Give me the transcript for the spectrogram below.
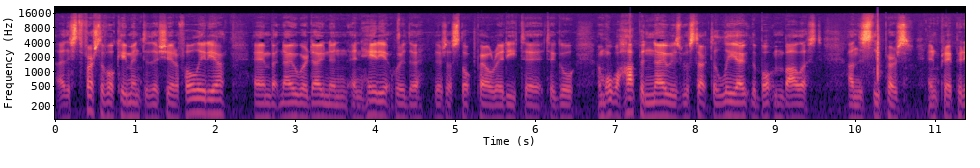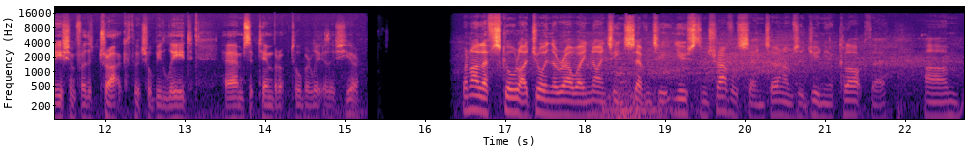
uh, this first of all came into the Sheriffhall area, um, but now we're down in, in Heriot where the, there's a stockpile ready to, to go. And what will happen now is we'll start to lay out the bottom ballast and the sleepers in preparation for the track, which will be laid um, September, October later this year. When I left school, I joined the railway in 1970 at Euston Travel Centre, and I was a junior clerk there. Um,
